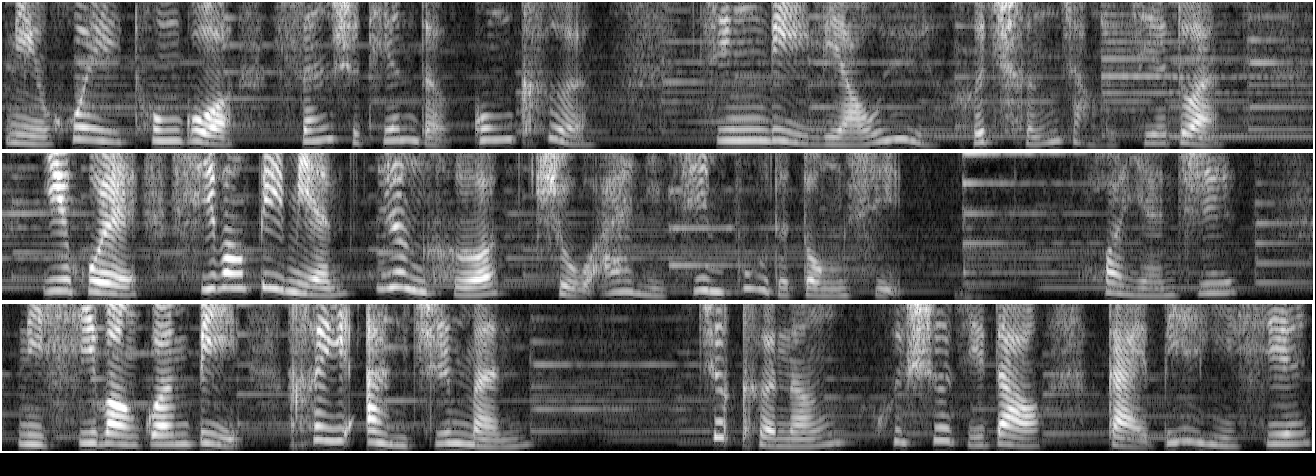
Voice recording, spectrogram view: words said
你会通过三十天的功课，经历疗愈和成长的阶段，亦会希望避免任何阻碍你进步的东西。换言之，你希望关闭黑暗之门。这可能会涉及到改变一些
